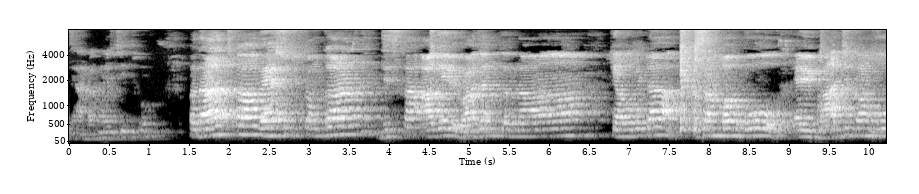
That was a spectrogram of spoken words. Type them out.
ध्यान रखना इस चीज़ को। पदार्थ का वह सूक्ष्म जिसका आगे विभाजन करना क्या हो बेटा? असंभव हो, अविभाज्य कण हो।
